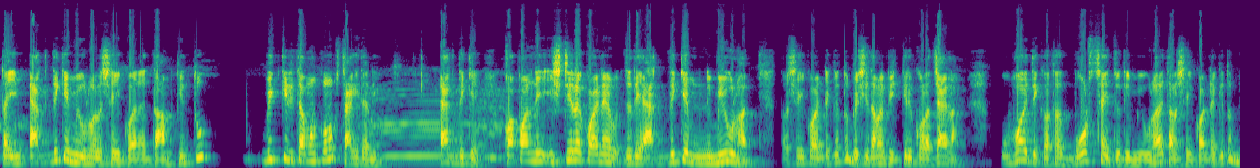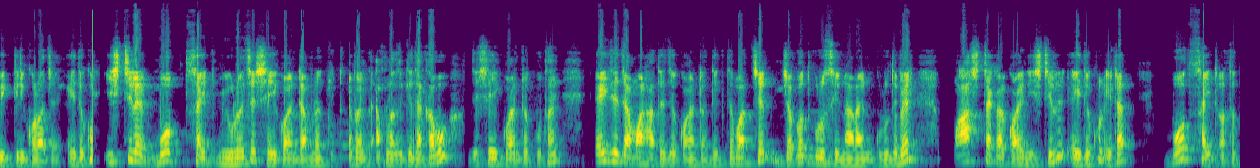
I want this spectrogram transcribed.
তাই একদিকে মিউল হলে সেই কয়েনের দাম কিন্তু বিক্রি তেমন কোনো চাহিদা নেই। একদিকে। কপার স্টিলের কয়েনের যদি একদিকে মিউল হয়, তাহলে সেই কয়েনটা কিন্তু বেশি দামে বিক্রি করা যায় না। উভয় দিকে অর্থাৎ বোর্ড সাইড যদি মিউল হয়, তাহলে সেই কয়েনটা কিন্তু বিক্রি করা যায়। এই দেখুন স্টিলের বোথ সাইড মিউল হয়েছে, সেই কয়েনটা আমরা আপনাদেরকে দেখাবো যে সেই কয়েনটা কোথায়। এই যে যে আমার হাতে যে কয়েনটা দেখতে পাচ্ছেন, জগৎগুরু শ্রী নারায়ণ গুরুদেবের পাঁচ টাকার কয়েন স্টিলের এই দেখুন, এটা বোথ সাইড অর্থাৎ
